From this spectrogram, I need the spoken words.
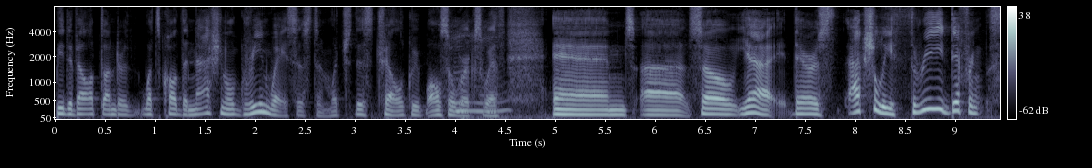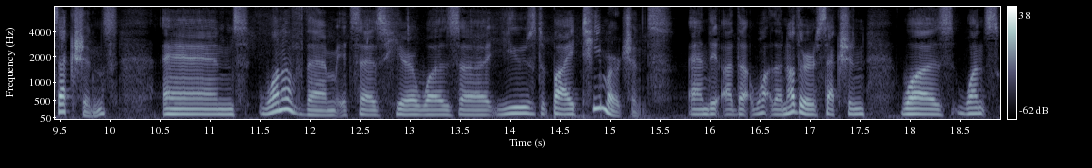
be developed under what's called the National Greenway System, which this trail group also works with. And uh, so, yeah, there's actually three different sections. And one of them, it says here, was uh, used by tea merchants. And the, uh, the one, another section was once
